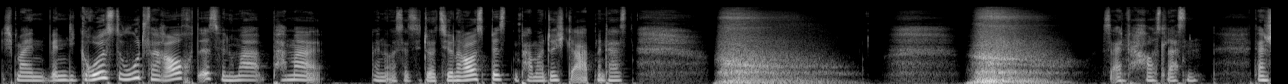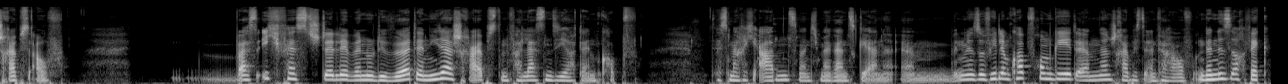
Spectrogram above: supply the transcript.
Ich meine, wenn die größte Wut verraucht ist, wenn du mal ein paar Mal, wenn du aus der Situation raus bist, ein paar Mal durchgeatmet hast, es einfach rauslassen. Dann schreib's auf. Was ich feststelle, wenn du die Wörter niederschreibst, dann verlassen sie auch deinen Kopf. Das mache ich abends manchmal ganz gerne. Ähm, wenn mir so viel im Kopf rumgeht, ähm, dann schreibe ich es einfach auf und dann ist es auch weg.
